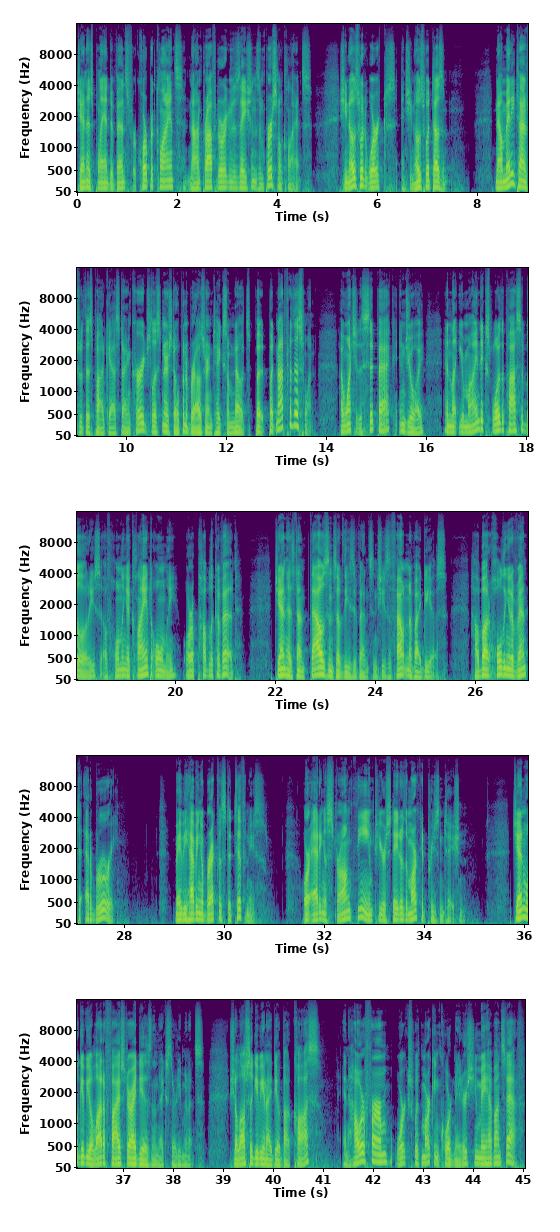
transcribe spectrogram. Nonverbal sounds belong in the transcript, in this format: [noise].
Jen has planned events for corporate clients, nonprofit organizations, and personal clients. She knows what works and she knows what doesn't. Now, many times with this podcast, I encourage listeners to open a browser and take some notes, but, but not for this one. I want you to sit back, enjoy, and let your mind explore the possibilities of holding a client only or a public event. Jen has done thousands of these events and she's a fountain of ideas. How about holding an event at a brewery? Maybe having a breakfast at Tiffany's? Or adding a strong theme to your state of the market presentation? Jen will give you a lot of five star ideas in the next 30 minutes. She'll also give you an idea about costs and how her firm works with marketing coordinators you may have on staff.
